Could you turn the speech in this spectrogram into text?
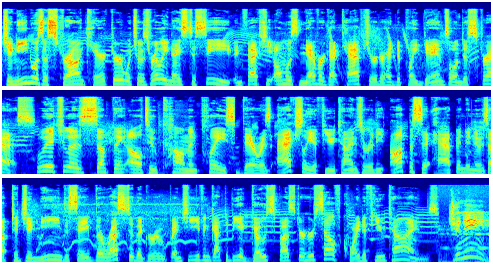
Janine was a strong character, which was really nice to see. In fact, she almost never got captured or had to play damsel in distress, which was something all too commonplace. There was actually a few times where the opposite happened and it was up to Janine to save the rest of the group, and she even got to be a Ghostbuster herself quite a few times. Janine!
